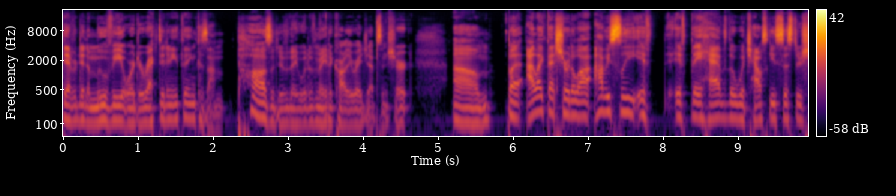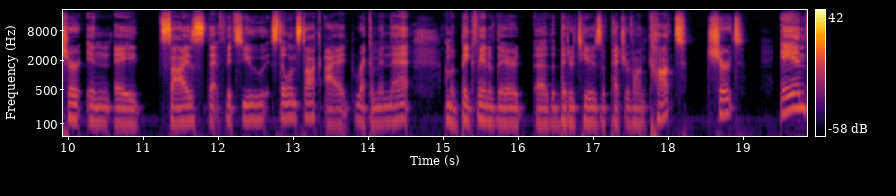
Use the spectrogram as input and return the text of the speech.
never did a movie or directed anything because I'm positive they would have made a Carly Rae Jepsen shirt. Um, but I like that shirt a lot. Obviously, if if they have the Wachowski sisters shirt in a size that fits you still in stock, I recommend that. I'm a big fan of their uh, the Bitter Tears of Petra von Kant shirt, and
